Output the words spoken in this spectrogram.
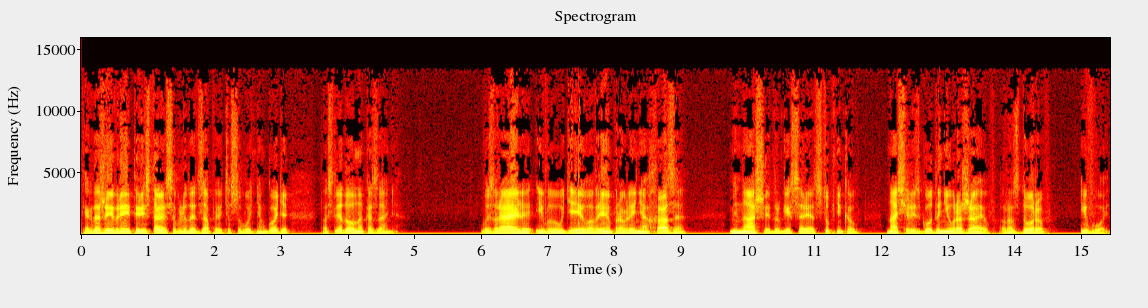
когда же евреи перестали соблюдать заповедь о субботнем годе, последовало наказание. В Израиле и в Иудее во время правления Ахаза, Минаша и других царей-отступников начались годы неурожаев, раздоров и войн.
